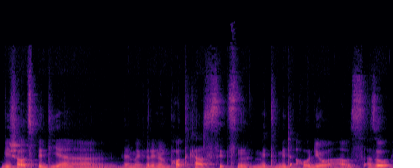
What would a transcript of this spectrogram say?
Wie schaut es bei dir, äh, wenn wir gerade in einem Podcast sitzen, mit, mit Audio aus? Also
